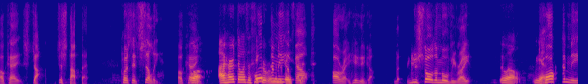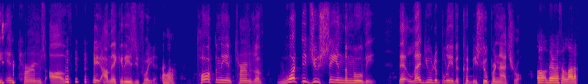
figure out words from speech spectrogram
Okay, stop. Just stop that because it's silly. Okay. well, I heard there was a secret Talk room to in the me basement. about. All right, here you go. You saw the movie, right? Well, yes. Talk to me in terms of. Hey, I'll make it easy for you. Uh-huh. Talk to me in terms of what did you see in the movie that led you to believe it could be supernatural? Well, there was a lot of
